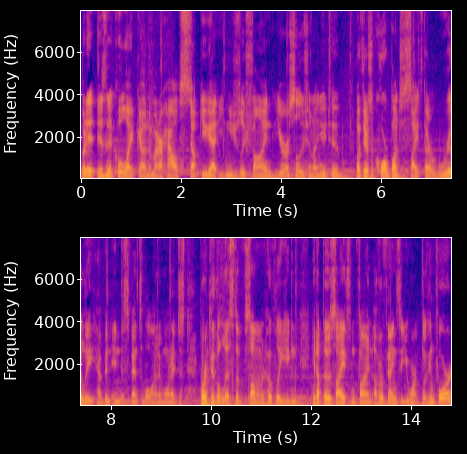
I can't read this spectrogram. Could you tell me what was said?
But it isn't it cool? Like uh, no matter how stuck you get, you can usually find your solution on YouTube. But there's a core bunch of sites that really have been indispensable, and I want to just burn through the list of some, and hopefully you can hit up those sites and find other things that you weren't looking for.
